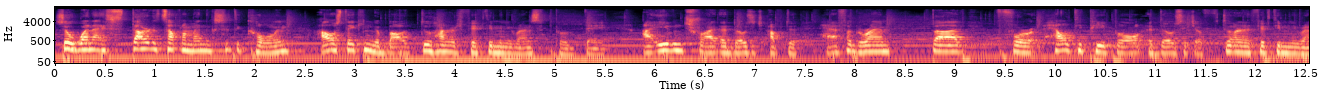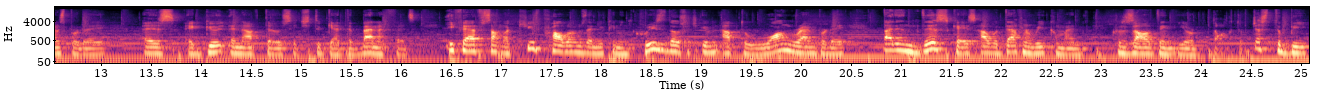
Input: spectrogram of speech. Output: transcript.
So when I started supplementing citicoline, I was taking about 250 milligrams per day. I even tried a dosage up to half a gram, but for healthy people, a dosage of 250 milligrams per day is a good enough dosage to get the benefits. If you have some acute problems, then you can increase the dosage even up to 1 gram per day, but in this case, I would definitely recommend consulting your doctor just to be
